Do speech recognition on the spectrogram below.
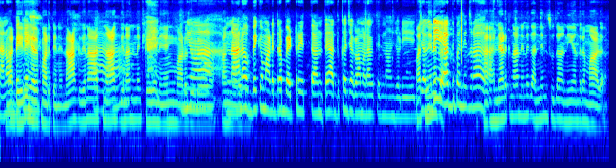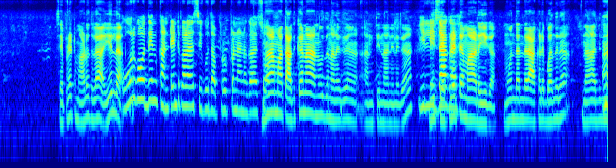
ನಾನು ಡೈಲಿ ಹೆಲ್ಪ್ ಮಾಡ್ತೀನಿ. ನಾಲ್ಕು ದಿನ ಆತ್ ನಾಲ್ಕು ದಿನ ನಿನಗೆ ಹೇಳೀನಿ ಹೆಂಗ್ ಮಾಡೋದು ನಾನು ಒಬ್ಬಕ್ಕೆ ಮಾಡಿದ್ರೆ ಬೆಟ್ರ್ ಇತ್ತ ಅಂತೆ ಅದಕ್ಕೆ ಜಗಳ ಮಾಡಾಕತ್ತಿದ್ ನಾನು ಜೋಡಿ. ಜಲ್ದಿ ಎದ್ದು ಬಂದಿದ್ರ ಹನ್ನೆರಡಕ್ಕೆ ನಾನು ನಿನಗೆ ಅಂದಿನ ಸುಧಾ ನೀ ಅಂದ್ರೆ ಮಾಡ. ಸೆಪ್ರೇಟ್ ಮಾಡೋದಿಲ್ಲ ಇಲ್ಲ. ಊರಿಗೆ ಹೋದಿನ ಕಂಟೆಂಟ್ಗಳ ಸಿಗುದು ಅಪರೂಪ ನನಗ. ಸೊ ನಾ ಮತ್ತ ಅದಕ್ಕ ನಾ ಅನ್ನೋದು ನನಗ ಅಂತೀನಿ ನಾ ನಿನಗ. ಇಲ್ಲಿ ಸೆಪರೇಟ್ ಸೆಪ್ರೇಟ್ ಮಾಡ ಈಗ. ಮುಂದಂದ್ರ ಆ ಕಡೆ ಬಂದ್ರ ನಾ ಅದನ್ನ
